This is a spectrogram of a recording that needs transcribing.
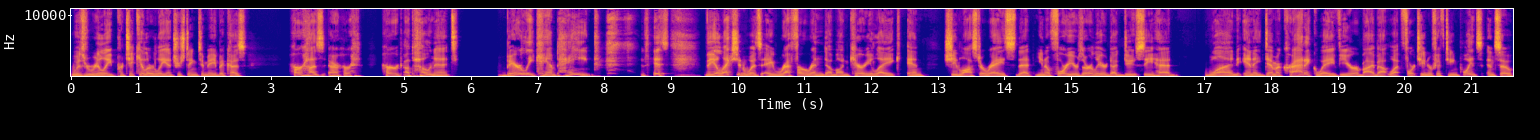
was really particularly interesting to me because her husband, uh, her her opponent, barely campaigned. this the election was a referendum on Kari Lake, and she lost a race that you know four years earlier Doug Ducey had won in a Democratic wave year by about what fourteen or fifteen points, and so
